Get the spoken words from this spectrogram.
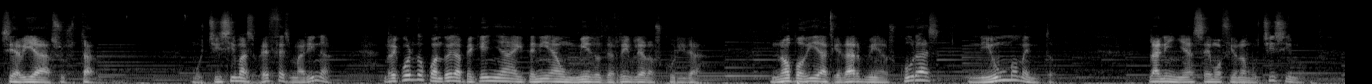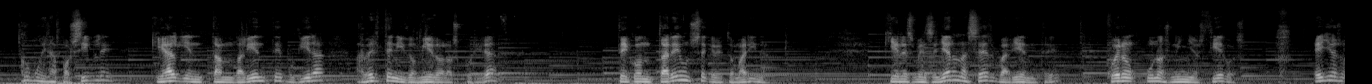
se había asustado. Muchísimas veces, Marina. Recuerdo cuando era pequeña y tenía un miedo terrible a la oscuridad. No podía quedarme a oscuras ni un momento. La niña se emocionó muchísimo. ¿Cómo era posible que alguien tan valiente pudiera haber tenido miedo a la oscuridad? Te contaré un secreto, Marina. Quienes me enseñaron a ser valiente fueron unos niños ciegos. Ellos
